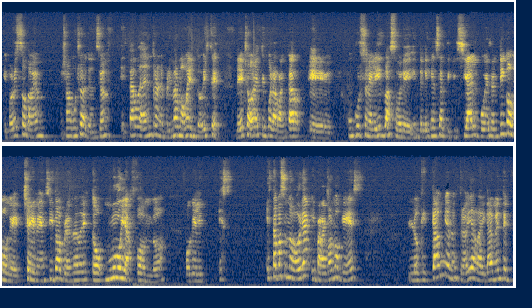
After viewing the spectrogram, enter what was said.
Y por eso también me llama mucho la atención estar de adentro en el primer momento, ¿viste? De hecho, ahora estoy por arrancar eh, un curso en el ITBA sobre inteligencia artificial, porque sentí como que, che, necesito aprender de esto muy a fondo, porque está pasando ahora y para cómo que es lo que cambia nuestra vida radicalmente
